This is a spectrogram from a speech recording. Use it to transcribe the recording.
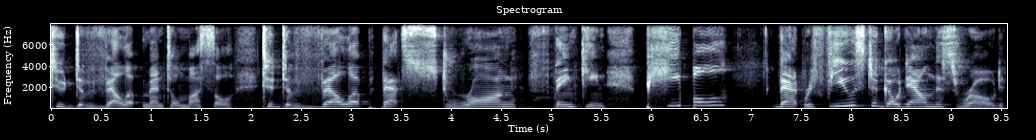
to develop mental muscle, to develop that strong thinking. People that refuse to go down this road.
